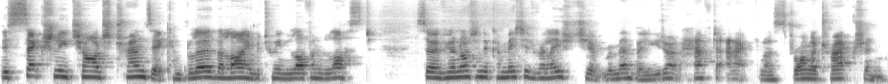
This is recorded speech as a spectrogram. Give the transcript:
This sexually charged transit can blur the line between love and lust. So, if you're not in a committed relationship, remember you don't have to act on a strong attraction.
